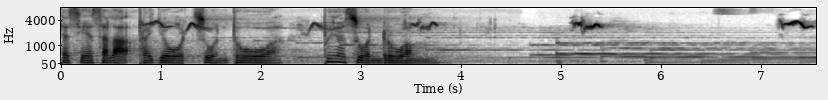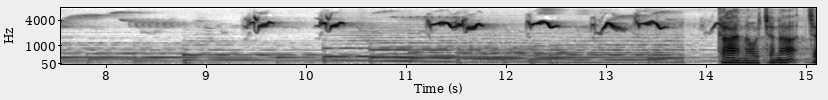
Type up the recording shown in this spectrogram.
จะเสียสละประโยชน์ส่วนตัว เพื่อส่วนรวม การเอาชนะใจ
